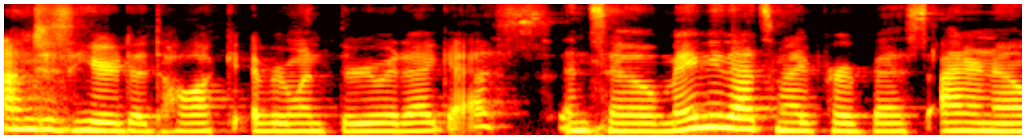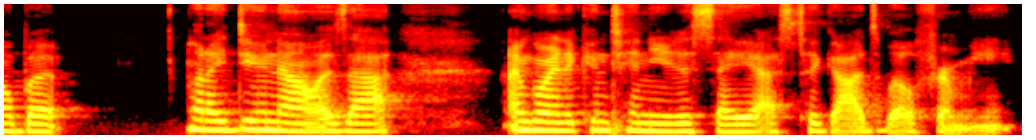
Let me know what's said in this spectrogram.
I'm just here to talk everyone through it, I guess. And so maybe that's my purpose. I don't know, but what I do know is that I'm going to continue to say yes to God's will for me.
